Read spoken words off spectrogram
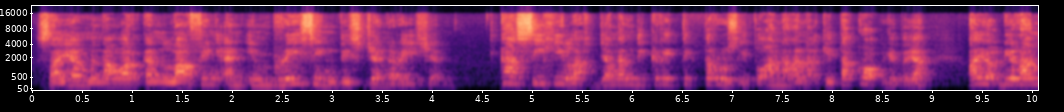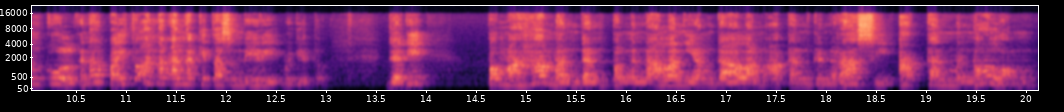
saya menawarkan loving and embracing this generation. Kasihilah, jangan dikritik terus. Itu anak-anak kita kok gitu ya. Ayo dirangkul. Kenapa? Itu anak-anak kita sendiri begitu. Jadi pemahaman dan pengenalan yang dalam akan generasi akan menolong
